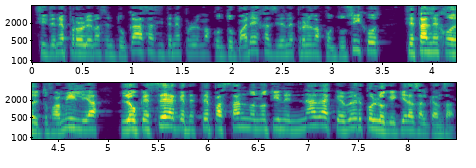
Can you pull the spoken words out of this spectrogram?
si tenés problemas en tu casa, si tenés problemas con tu pareja, si tenés problemas con tus hijos, si estás lejos de tu familia, lo que sea que te esté pasando no tiene nada que ver con lo que quieras alcanzar.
